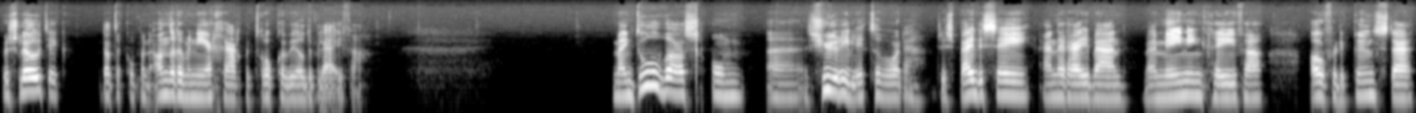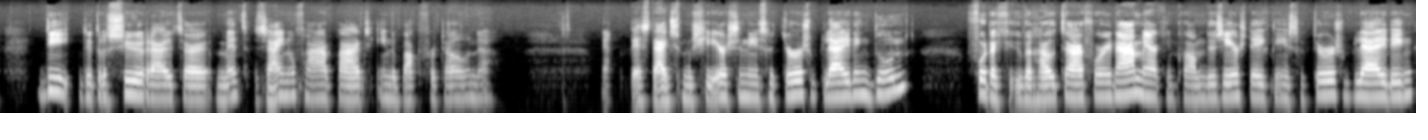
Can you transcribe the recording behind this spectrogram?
besloot ik dat ik op een andere manier graag betrokken wilde blijven. Mijn doel was om uh, jurylid te worden. Dus bij de C aan de rijbaan mijn mening geven over de kunsten die de dressuurruiter met zijn of haar paard in de bak vertoonde. Ja, destijds moest je eerst een instructeursopleiding doen voordat je überhaupt daarvoor in aanmerking kwam. Dus eerst deed ik de instructeursopleiding,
